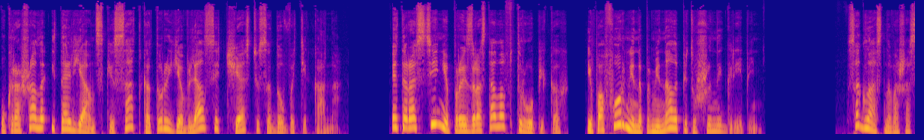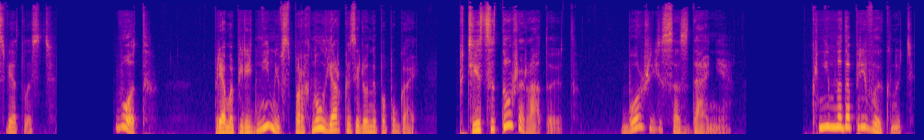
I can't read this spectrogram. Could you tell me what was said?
украшала итальянский сад, который являлся частью садов Ватикана. Это растение произрастало в тропиках и по форме напоминало петушиный гребень. Согласна, ваша светлость. Вот. Прямо перед ними вспорхнул ярко-зеленый попугай. Птицы тоже радуют. Божье создание. К ним надо привыкнуть.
